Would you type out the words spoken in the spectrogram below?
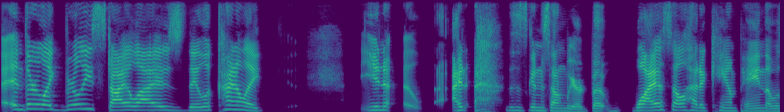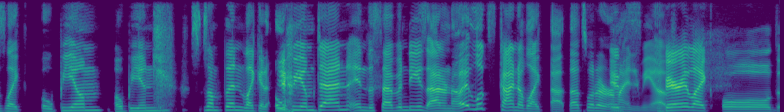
and they're like really stylized. They look kind of like, you know, I. This is gonna sound weird, but YSL had a campaign that was like opium, opium something like an Yeah. opium den in the 70s. I don't know. It looks kind of like that. That's what it reminded It's me of. Very like old,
